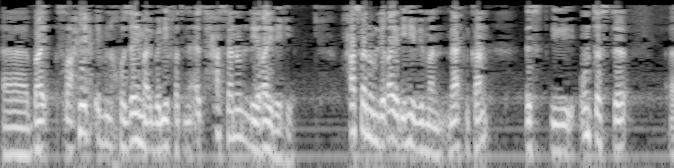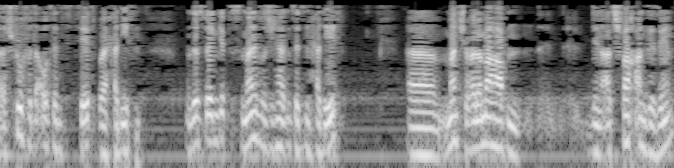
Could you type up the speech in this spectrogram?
äh, bei Sahih ibn Khuzaymah überliefert und er ist Hasanun li ghayrihi. Hasanun li ghayrihi, wie man merken kann, ist die unterste äh, Stufe der Authentizität bei Hadithen. Und deswegen gibt es Meinungsverschiedenheiten unter diesem Hadith. Äh, manche Ulama haben den als schwach angesehen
